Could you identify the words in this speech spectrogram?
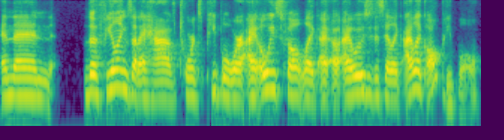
And then the feelings that I have towards people where I always felt like I, I always used to say, like, I like all people.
